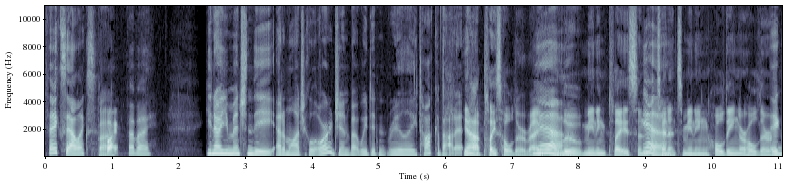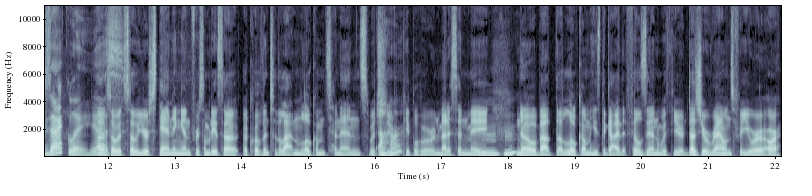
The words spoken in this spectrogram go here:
Thanks, Alex. Bye. Bye bye. You know, you mentioned the etymological origin, but we didn't really talk about it. Yeah, placeholder, right? Yeah. Lou meaning place and Yeah. tenant meaning holding or holder. Exactly. Yes. Uh, so it's so you're standing in for somebody. It's uh, equivalent to the Latin locum tenens, which Uh-huh. people who are in medicine may Mhm. know about. The locum, he's the guy that fills in with your, does your rounds for you, or, or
